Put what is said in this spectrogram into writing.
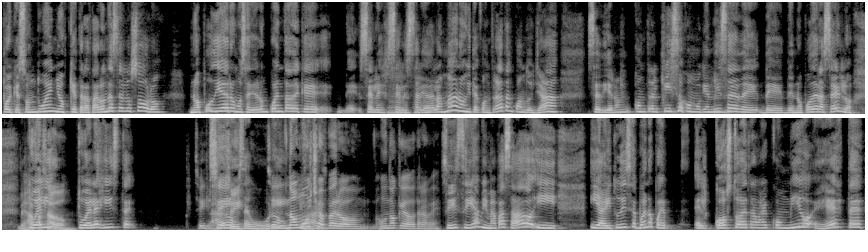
porque son dueños que trataron de hacerlo solo, no pudieron o se dieron cuenta de que se les, se les salía de las manos y te contratan cuando ya se dieron contra el piso, como quien dice, de, de, de, no poder hacerlo. ¿Les tú, ha pasado? tú elegiste, Sí, sí, seguro. No mucho, pero uno que otra vez. Sí, sí, a mí me ha pasado. Y, y ahí tú dices, bueno, pues el costo de trabajar conmigo es este,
